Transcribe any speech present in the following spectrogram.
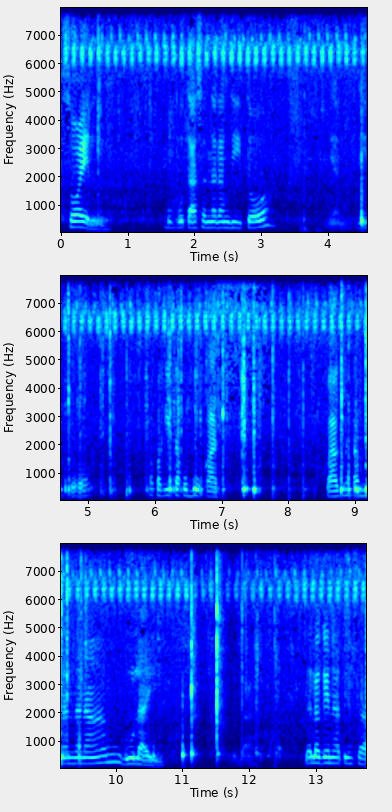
soil. Bubutasan na lang dito. Yan, dito. Papakita ko bukas. Pag natamnan na ng gulay. Diba? Lalagay natin sa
